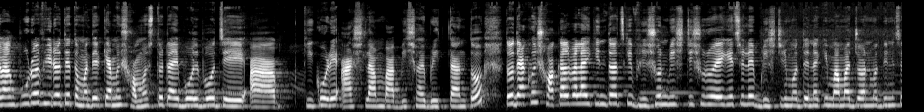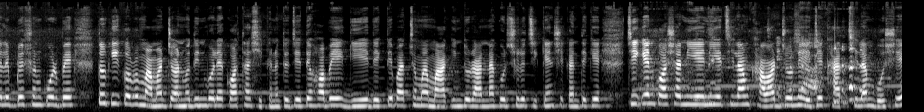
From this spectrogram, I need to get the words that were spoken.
এবং পুরো ভিডিওতে তোমাদেরকে আমি সমস্তটাই বলব যে আহ, কি করে আসলাম বা বিষয় বৃত্তান্ত। তো দেখো সকালবেলায় কিন্তু আজকে ভীষণ বৃষ্টি শুরু হয়ে গেছিল। বৃষ্টির মধ্যে নাকি মামার জন্মদিন সেলিব্রেশন করবে। তো কি করব? মামার জন্মদিন বলে কথা, সেখানে তো যেতে হবে। গিয়ে দেখতে পাচ্ছ আমার মা কিন্তু রান্না করছিল চিকেন সেখান থেকে চিকেন কষা নিয়ে নিয়েছিলাম খাওয়ার জন্য। এই যে খাচ্ছিলাম বসে।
